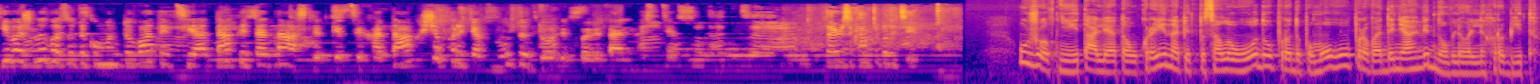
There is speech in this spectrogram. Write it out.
і важливо задокументувати ці атаки та наслідки цих атак, щоб притягнути до відповідальності. У жовтні Італія та Україна підписали угоду про допомогу у проведення відновлювальних робіт.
